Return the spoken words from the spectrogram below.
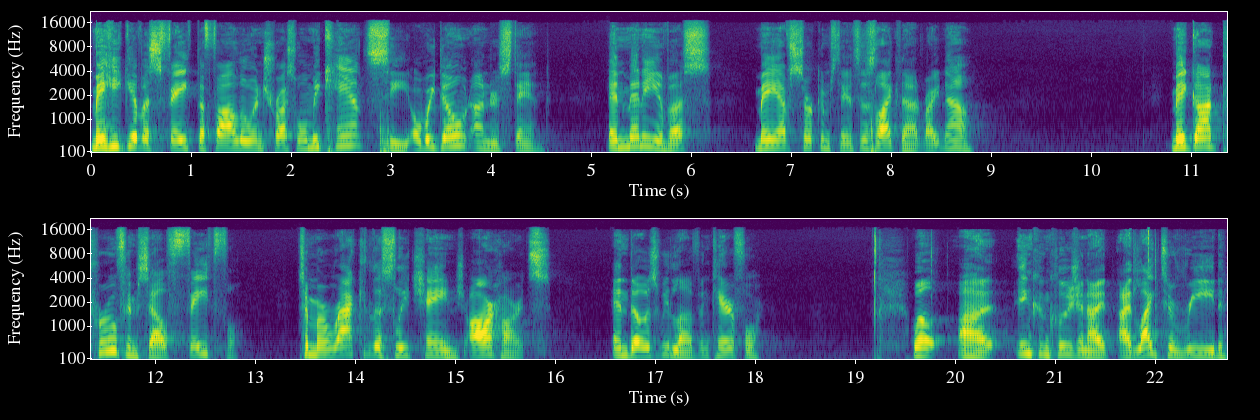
May He give us faith to follow and trust when we can't see or we don't understand. And many of us may have circumstances like that right now. May God prove Himself faithful to miraculously change our hearts and those we love and care for. Well, uh, in conclusion, I, would like to read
